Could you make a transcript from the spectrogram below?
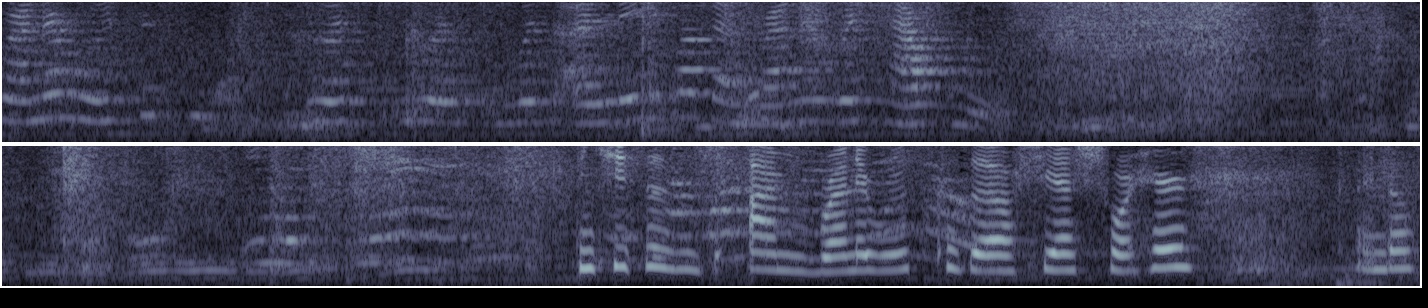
runner blue. It was, it was, it was our ladybug and runner was half moon. It was scary. I think she says I'm Rena Rouge because uh, she has short hair. Kind of.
